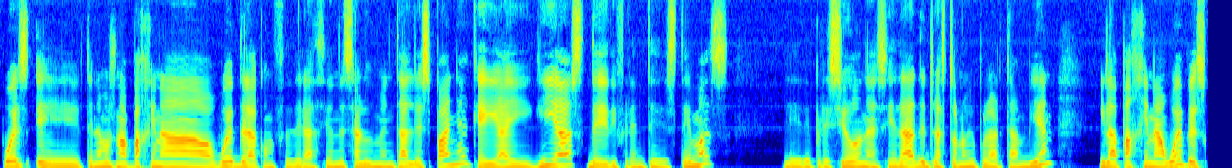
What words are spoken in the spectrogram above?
pues eh, tenemos una página web de la Confederación de Salud Mental de España, que ahí hay guías de diferentes temas, de depresión, ansiedad, de trastorno bipolar también, y la página web es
